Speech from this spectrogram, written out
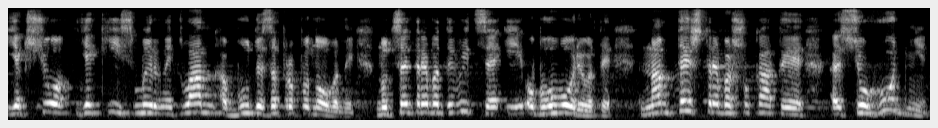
якщо якийсь мирний план буде запропонований? Ну це треба дивитися і обговорювати. Нам теж треба шукати е, сьогодні,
